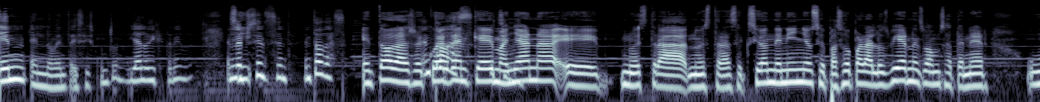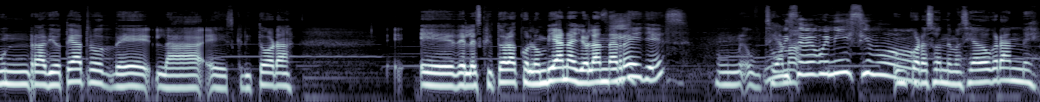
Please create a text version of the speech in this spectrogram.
en el 96.1. Ya lo dije también. En el 860, en todas. En todas. Recuerden que mañana eh, nuestra, nuestra sección de niños se pasó para los viernes. Vamos a tener un radioteatro de la escritora eh, de la escritora colombiana Yolanda Reyes. se, se ve buenísimo. Un corazón demasiado grande.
